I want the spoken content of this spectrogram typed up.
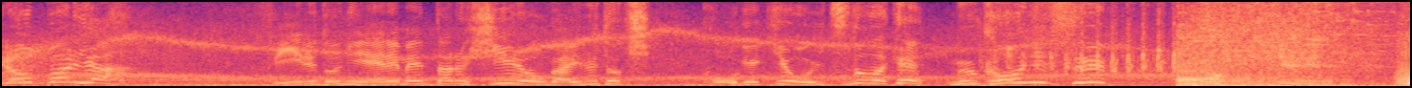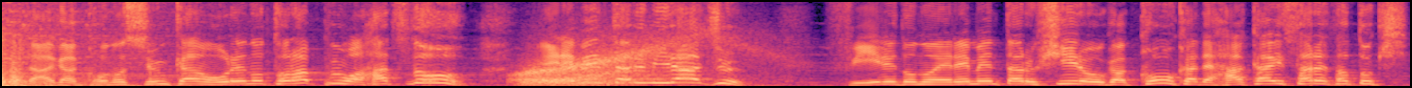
ーローバリア！フィールドにエレメンタルヒーローがいる時攻撃を一度だけ無効にする。だがこの瞬間俺のトラップも発動！エレメンタルミラージュフィールドのエレメンタルヒーローが効果で破壊された時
